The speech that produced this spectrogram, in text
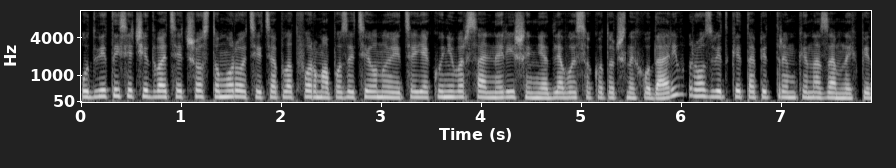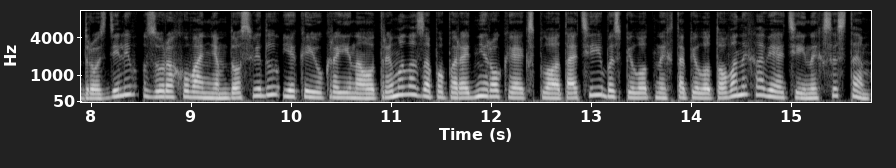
У 2026 році ця платформа позиціонується як універсальне рішення для високоточних ударів, розвідки та підтримки наземних підрозділів з урахуванням досвіду, який Україна отримала за попередні роки експлуатації безпілотних та пілотованих авіаційних систем.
